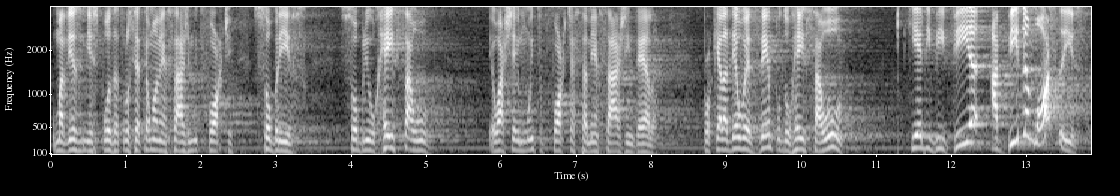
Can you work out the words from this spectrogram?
Uma vez minha esposa trouxe até uma mensagem muito forte sobre isso, sobre o rei Saul. Eu achei muito forte essa mensagem dela, porque ela deu o exemplo do rei Saul, que ele vivia, a Bíblia mostra isso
